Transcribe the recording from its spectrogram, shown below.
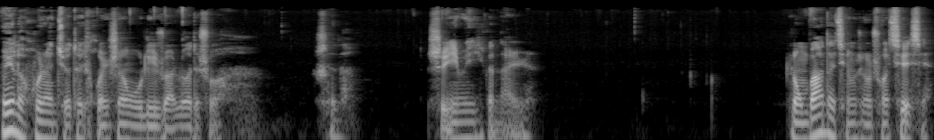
威勒忽然觉得浑身无力，软弱的说：“是的，是因为一个男人。”隆巴的轻声说：“谢谢，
